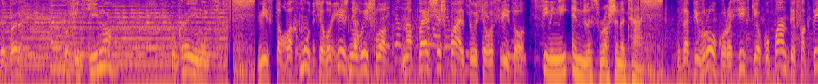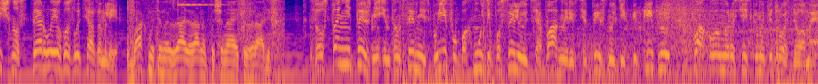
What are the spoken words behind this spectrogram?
тепер офіційно українець. Місто Бахмут цього тижня вийшло на перші шпальти усього світу. seemingly endless За півроку російські окупанти фактично стерли його з лиця землі. У Бахмуті, на жаль, ранок починається з градів. За останні тижні інтенсивність боїв у Бахмуті посилюється. Вагнерівці тиснуть їх, підкріплюють фаховими російськими підрозділами.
